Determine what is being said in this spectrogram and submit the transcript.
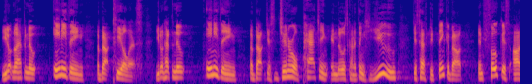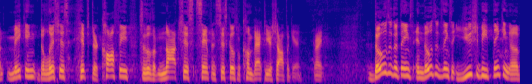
You don't know, have to know anything about TLS. You don't have to know anything about just general patching and those kind of things. You just have to think about and focus on making delicious hipster coffee so those obnoxious San Franciscos will come back to your shop again, right? Those are the things, and those are the things that you should be thinking of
